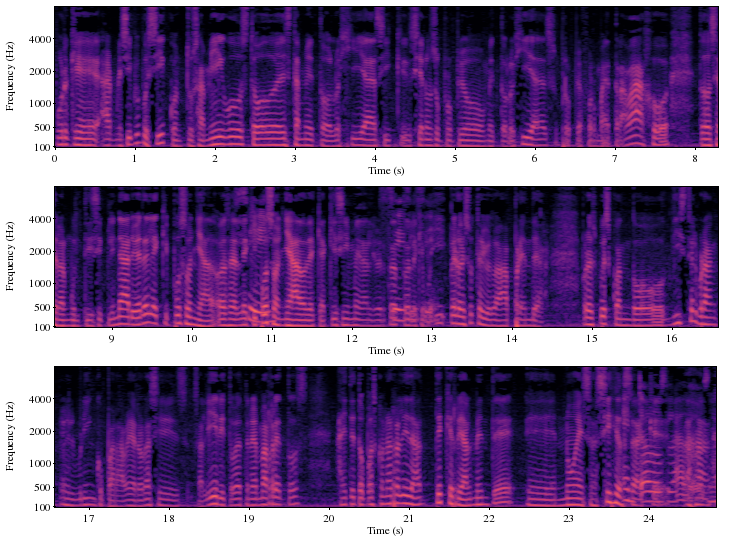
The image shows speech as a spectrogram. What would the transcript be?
porque al principio, pues sí, con tus amigos, toda esta metodología, así que hicieron su propia metodología, su propia forma de trabajo, todos eran multidisciplinarios, era el equipo soñado, o sea, el Sí. equipo soñado de que aquí sí me da libertad Sí, todo el sí, equipo, y, pero eso te ayudó a aprender. Pero después cuando diste el, bran- el brinco para ver, ahora sí salir y te voy a tener más retos, ahí te topas con la realidad de que realmente eh, no es así, o En sea, todos que, lados, ajá, ¿no?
